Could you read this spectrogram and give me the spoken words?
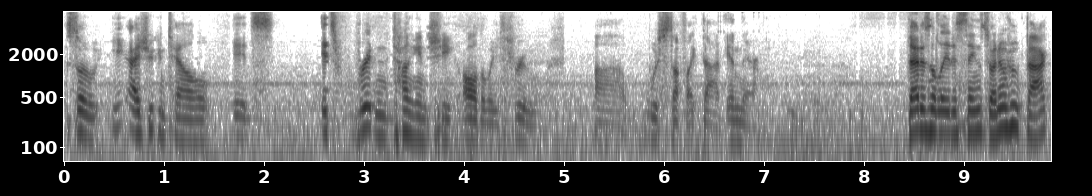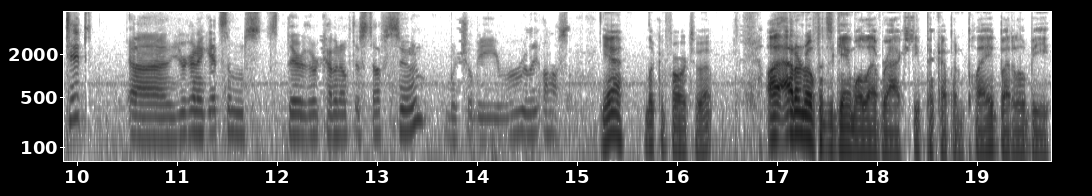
so as you can tell, it's it's written tongue in cheek all the way through, uh, with stuff like that in there. That is the latest thing. So I know who backed it. Uh, you're gonna get some. They're they're coming out with this stuff soon, which will be really awesome. Yeah, looking forward to it. I, I don't know if it's a game we'll ever actually pick up and play, but it'll be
